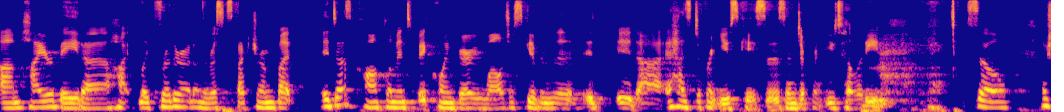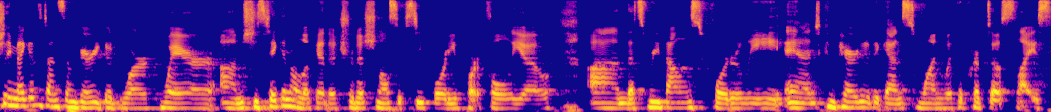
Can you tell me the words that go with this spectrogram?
Um, higher beta, high, like further out on the risk spectrum, but it does complement Bitcoin very well, just given that it it, uh, it has different use cases and different utility. So Actually, Megan's done some very good work where um, she's taken a look at a traditional 60 40 portfolio um, that's rebalanced quarterly and compared it against one with a crypto slice.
